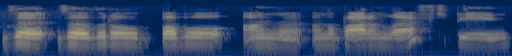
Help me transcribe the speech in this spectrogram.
the the little bubble on the on the bottom left being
